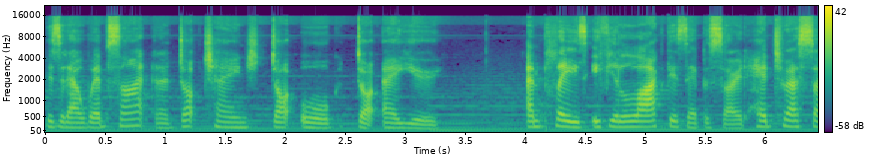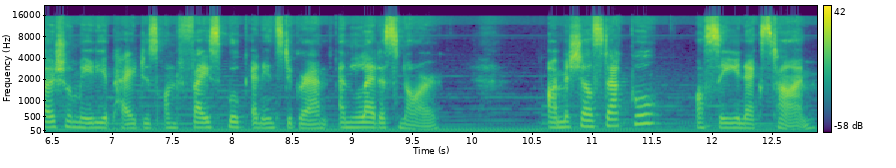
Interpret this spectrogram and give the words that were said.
visit our website at adoptchange.org.au. And please, if you like this episode, head to our social media pages on Facebook and Instagram and let us know. I'm Michelle Stacpoole. I'll see you next time.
